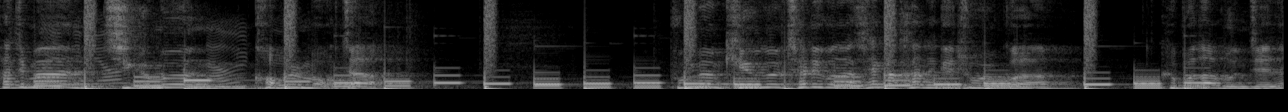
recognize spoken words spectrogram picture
하지만 지금은 겁을 먹자. 분명 기운을 차리거나 생각하는 게 좋을 거야. 그보다 문제는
